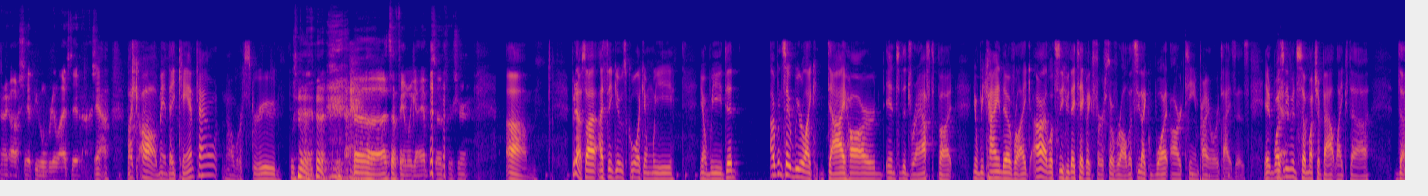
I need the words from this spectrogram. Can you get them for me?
Like, oh shit, people realized it. Oh, yeah, like oh man, they can count. No, we're screwed. uh, that's a Family Guy episode for sure. Um, but no, so I, I think it was cool. Like, and we, you know, we did I wouldn't say we were like die hard into the draft, but you know, we kind of were like, all right, let's see who they take like first overall. Let's see like what our team prioritizes. It wasn't yeah. even so much about like the the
